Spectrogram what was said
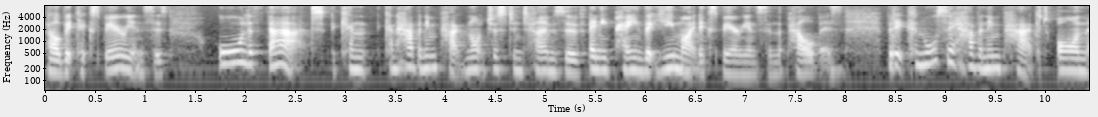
pelvic experiences, all of that can can have an impact not just in terms of any pain that you might experience in the pelvis but it can also have an impact on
